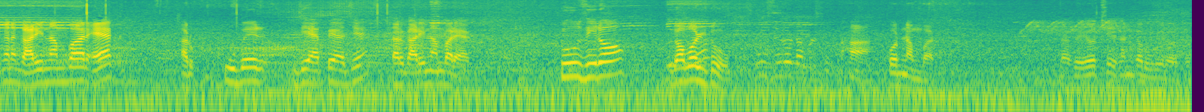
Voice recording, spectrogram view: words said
এখানে গাড়ি নাম্বার এক আর উবের যে অ্যাপে আছে তার গাড়ি নাম্বার এক। টু জিরো ডবল টু হ্যাঁ কোড নাম্বার তারপরে হচ্ছে এখানকার উবের অটো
